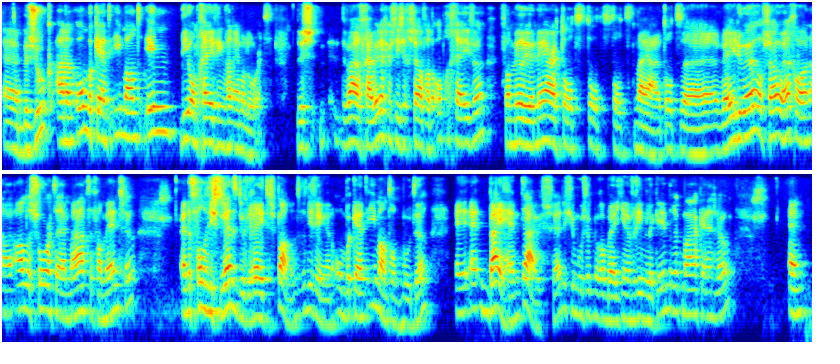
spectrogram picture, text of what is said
eh, bezoek aan een onbekend iemand in die omgeving van Emmeloord. Dus er waren vrijwilligers die zichzelf hadden opgegeven, van miljonair tot, tot, tot, nou ja, tot eh, weduwe of zo. Hè? Gewoon alle soorten en maten van mensen. En dat vonden die studenten natuurlijk rete spannend, want die gingen een onbekend iemand ontmoeten en, en bij hen thuis. Hè? Dus je moest ook nog een beetje een vriendelijke indruk maken en zo. En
